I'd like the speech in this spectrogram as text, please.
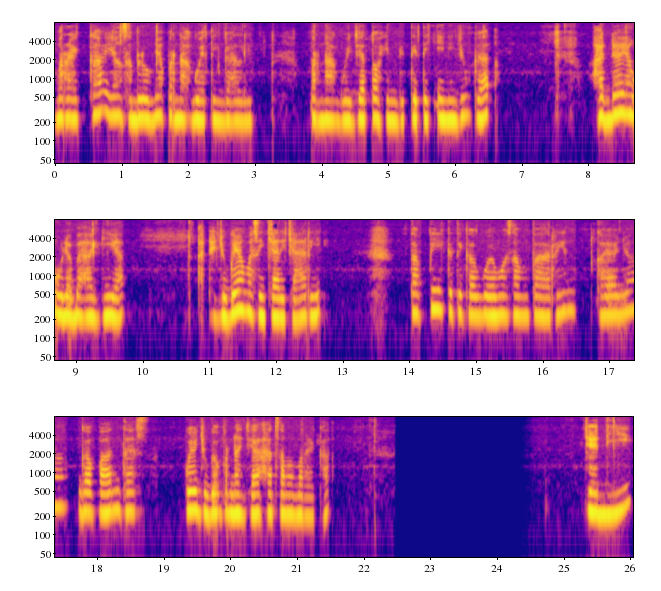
Mereka yang sebelumnya pernah gue tinggalin. Pernah gue jatuhin di titik ini juga. Ada yang udah bahagia, ada juga yang masih cari-cari. Tapi ketika gue mau samperin kayaknya gak pantas. Gue juga pernah jahat sama mereka. Jadi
